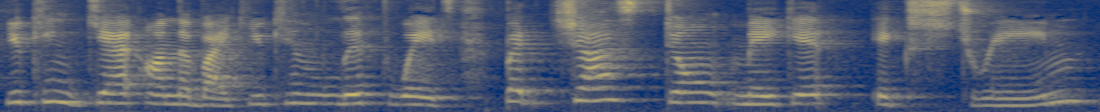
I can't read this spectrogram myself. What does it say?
You can get on the bike. You can lift weights, but just don't make it extreme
